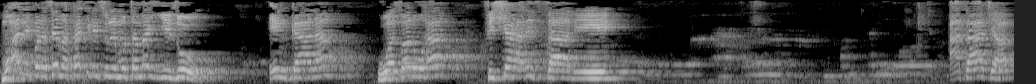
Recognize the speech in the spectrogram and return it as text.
Muallif anasema tajlisu lilmutamayyizu in kana wasaluha fi shahri thani. Ataacha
